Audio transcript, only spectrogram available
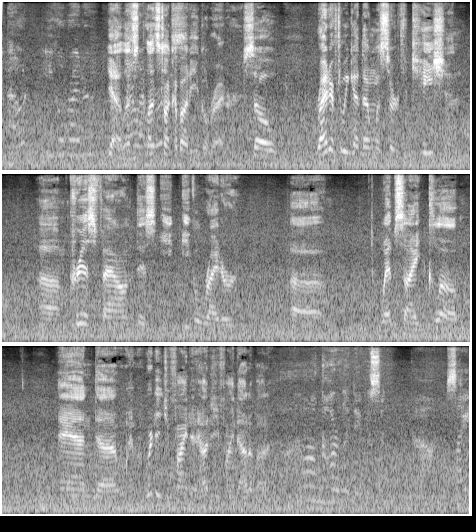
about Eagle Rider? yeah, let's let's talk about Eagle Rider. So right after we got done with certification, um, Chris found this e- Eagle Rider uh, website club, and uh, where did you find it? How did you find out about it? on the Harley Davidson um, site.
